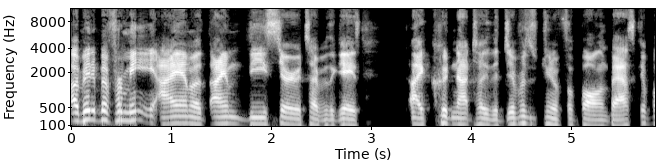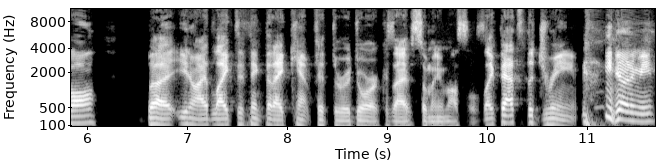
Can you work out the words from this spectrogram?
i mean but for me i am a i am the stereotype of the gays i could not tell you the difference between a football and basketball but you know i'd like to think that i can't fit through a door because i have so many muscles like that's the dream you know what i mean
